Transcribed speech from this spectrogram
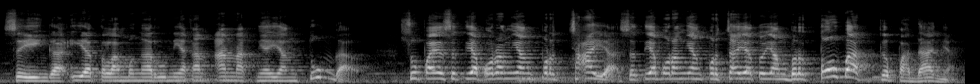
Sehingga ia telah mengaruniakan anaknya yang tunggal. Supaya setiap orang yang percaya, setiap orang yang percaya atau yang bertobat kepadanya.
